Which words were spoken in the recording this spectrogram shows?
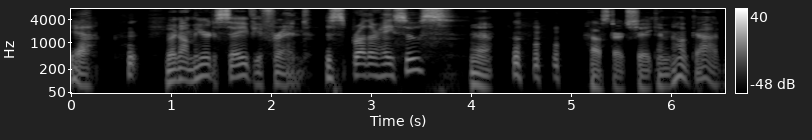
Yeah. Like, I'm here to save you, friend. This is Brother Jesus. Yeah. House starts shaking. Oh God,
